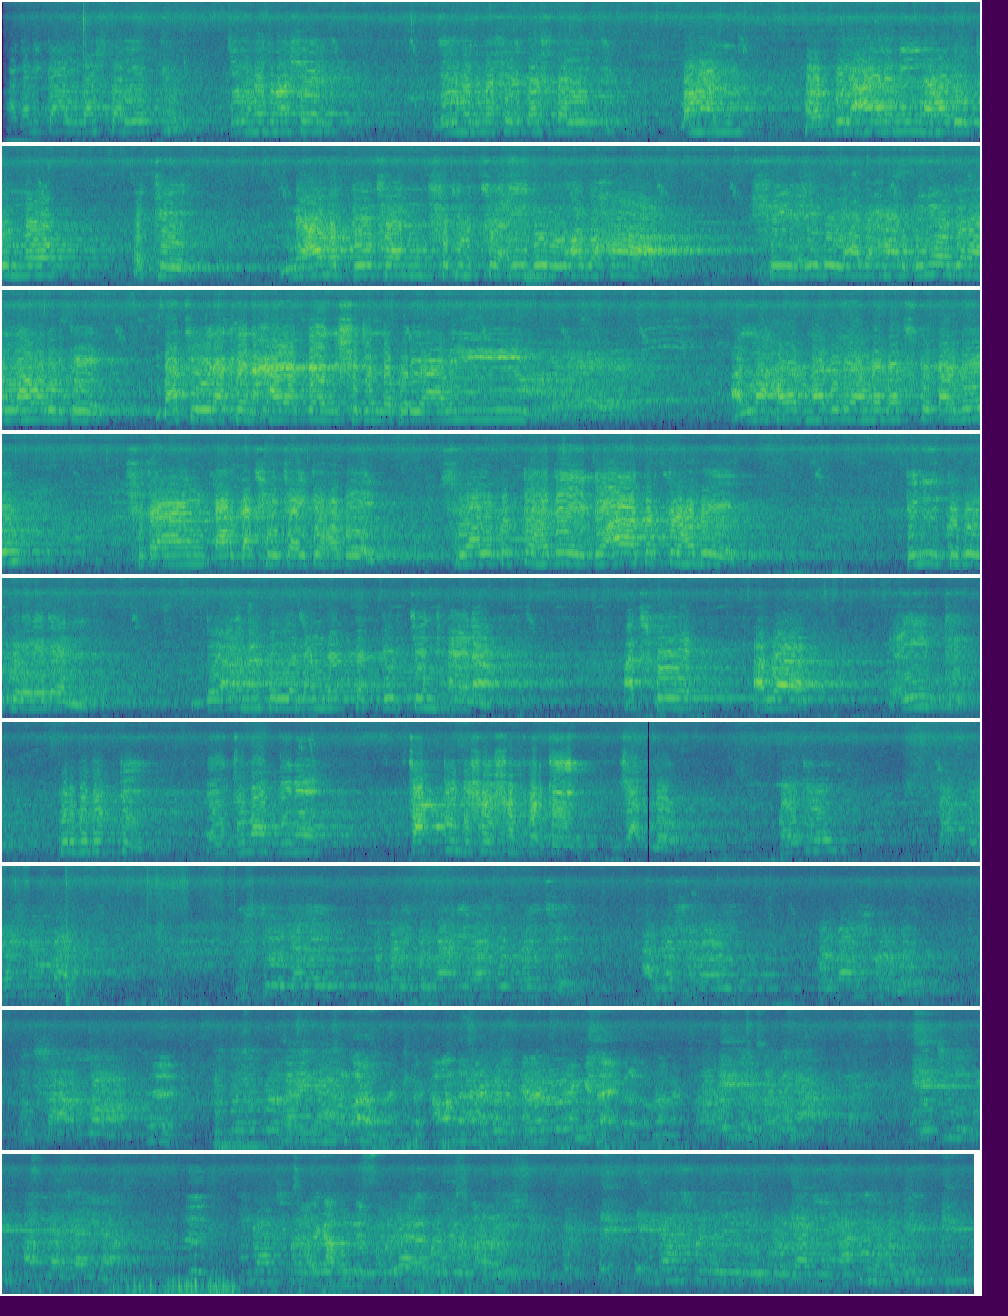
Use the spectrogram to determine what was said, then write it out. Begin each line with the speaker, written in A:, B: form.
A: আগামীকাল দশ তারিখ, জিলহজ মাসের জিলহজ মাসের দশ তারিখ। মহান রব্বুল আলমিন আমাদের জন্য একটি নেয়ামত দিয়েছেন, সেটি হচ্ছে ঈদুল আজহা সেই ঈদুল আজহার দিনেও যেন আল্লাহ আমাদেরকে বাঁচিয়ে রাখেন, হায়াত দেন, সেজন্য করি, আমিন। আল্লাহ হায়াত না দিলে আমরা বাঁচতে পারব। সুতরাং তার কাছে চাইতে হবে, সোয়াল করতে হবে, দোয়া করতে হবে। তিনি কবুল করে নেবেন। দোয়া না করলে বান্দার তাকদির চেঞ্জ হয় না। আজকে আমরা ঈদ পূর্ববর্তী এই জুমার দিনে চারটি বিষয় সম্পর্কে জানব। কয়টি? চারটি, এক নম্বর নিশ্চয়ই যাদের উপরে কোরবানি ওয়াজিব হয়েছে আমরা সবাই কোরবানি করব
